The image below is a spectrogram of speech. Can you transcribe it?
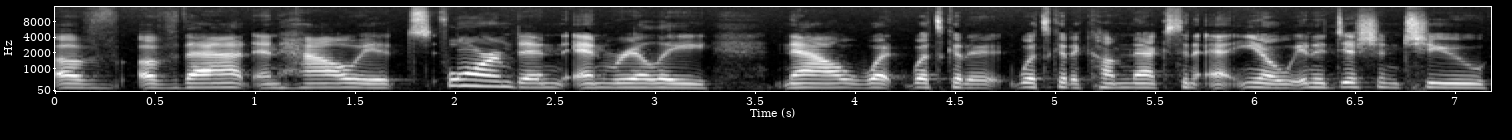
of, of that and how it formed, and and really now what, what's going to what's going to come next? And uh, you know in addition to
